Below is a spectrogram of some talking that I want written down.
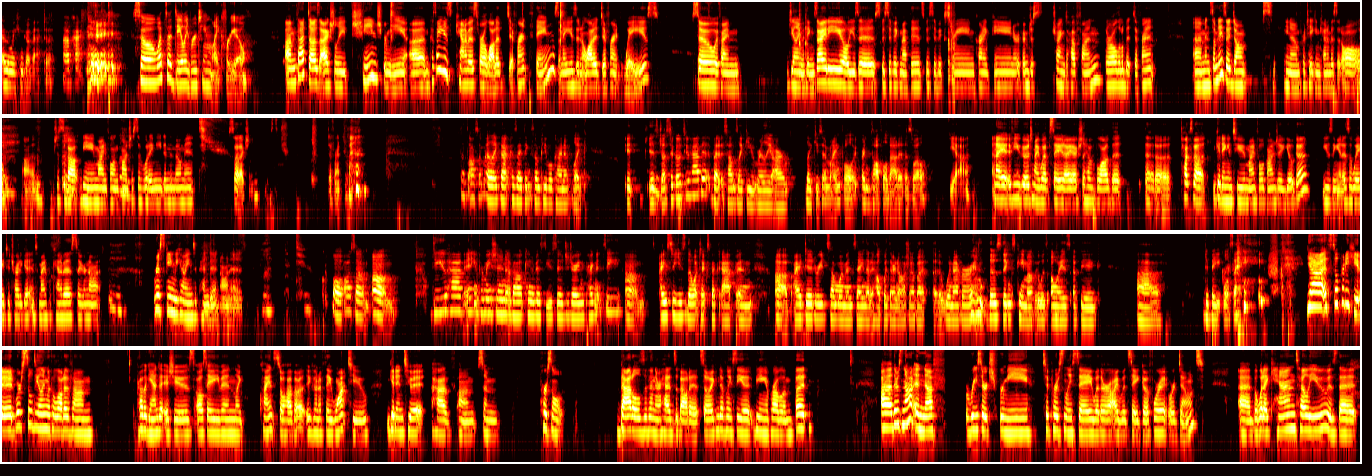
and then we can go back to Okay. So, what's a daily routine like for you? Um, that does actually change for me because I use cannabis for a lot of different things and I use it in a lot of different ways. So if I'm dealing with anxiety, I'll use a specific method, specific strain, chronic pain, or if I'm just trying to have fun, they're all a little bit different. Um, and some days I don't, you know, partake in cannabis at all. Um, just about being mindful and conscious of what I need in the moment. So that actually different. That's awesome. I like that because I think some people kind of like it is just a go to habit, but it sounds like you really are, like you said, mindful and thoughtful about it as well. yeah and i if you go to my website i actually have a blog that that uh, talks about getting into mindful ganja yoga using it as a way to try to get into mindful cannabis so you're not risking becoming dependent on it Cool, awesome. Um, do you have any information about cannabis usage during pregnancy? Um, I used to use the What to Expect app, and uh, I did read some women saying that it helped with their nausea, but uh, whenever those things came up, it was always a big uh, debate, we'll say. yeah it's still pretty heated we're still dealing with a lot of um, propaganda issues i'll say even like clients still have a even if they want to get into it have um, some personal battles within their heads about it. So i can definitely see it being a problem. But uh, there's not enough research for me to personally say whether i would say go for it or don't. Uh, but what i can tell you is that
